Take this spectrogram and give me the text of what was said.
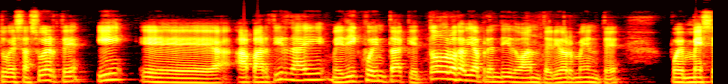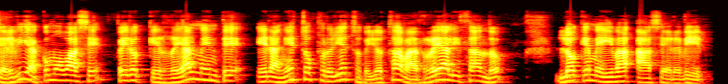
tuve esa suerte y eh, a partir de ahí me di cuenta que todo lo que había aprendido anteriormente pues me servía como base, pero que realmente eran estos proyectos que yo estaba realizando lo que me iba a servir.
